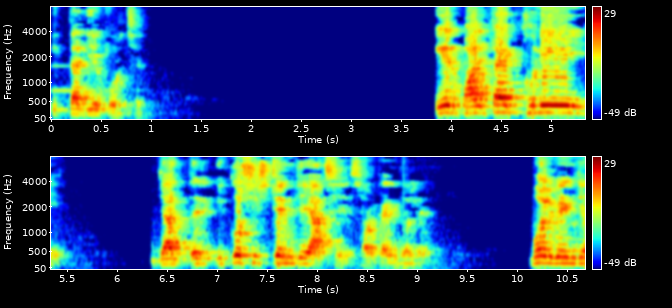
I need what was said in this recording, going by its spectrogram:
ইত্যাদিও করছেন এর পাল্টা এক্ষুনি যাদের ইকোসিস্টেম যে আছে সরকারি দলে, বলবেন যে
